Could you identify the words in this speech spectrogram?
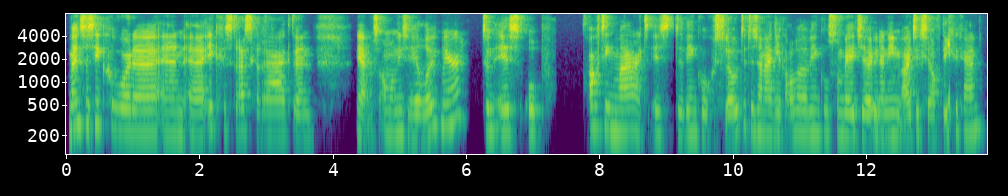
mensen ziek geworden en uh, ik gestrest geraakt. En ja, dat was allemaal niet zo heel leuk meer. Toen is op 18 maart is de winkel gesloten. Toen zijn eigenlijk alle winkels zo'n beetje unaniem uit zichzelf dichtgegaan.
